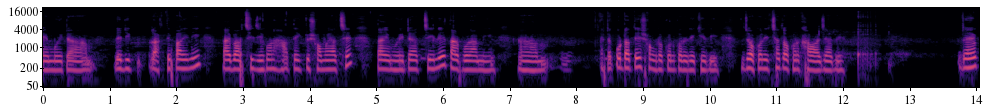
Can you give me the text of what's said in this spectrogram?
এই মুড়িটা রেডি রাখতে পারিনি। তাই ভাবছি যে কোনো হাতে একটু সময় আছে, তাই মুড়িটা চেলে তারপর আমি একটা কোটাতে সংরক্ষণ করে রেখে দিই। যখন ইচ্ছা তখন খাওয়া যাবে। যাই হোক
